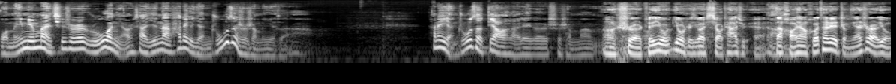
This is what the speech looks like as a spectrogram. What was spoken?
我没明白，其实如果你要是下阴，那他这个眼珠子是什么意思啊？他那眼珠子掉下来，这个是什么？嗯，是这又又是一个小插曲，但好像和他这整件事儿又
